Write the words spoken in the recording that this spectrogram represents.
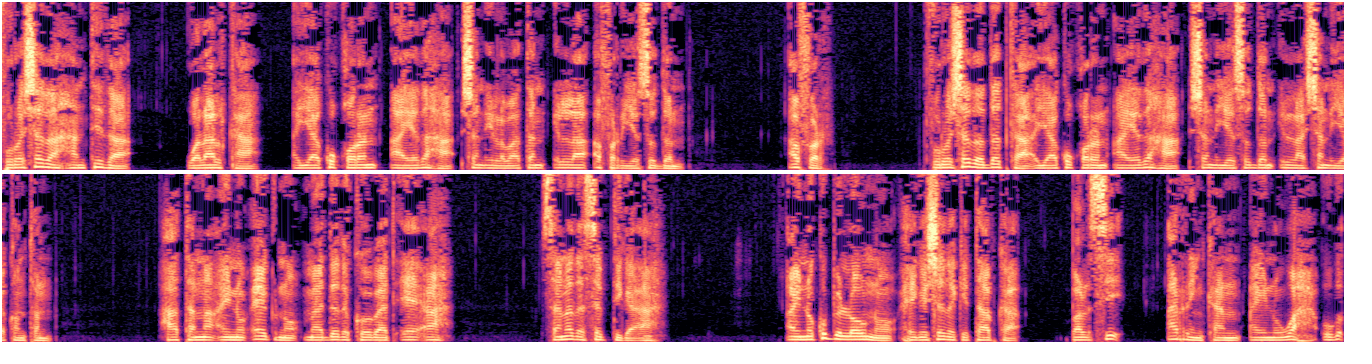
Furashada hantida walaalka ayaa ku qoran aayadaha shan iyo labaatan ilaa afar iyo soddon. Afar furashada dadka ayaa ku qoran aayadaha shan iyo soddon ilaa shan iyo konton. Haatanna aynu eegno maaddada koowaad ee ah sannada sabtiga ah. Aynu ku bilowno xigashada kitaabka bal si arrinkan aynu wax uga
